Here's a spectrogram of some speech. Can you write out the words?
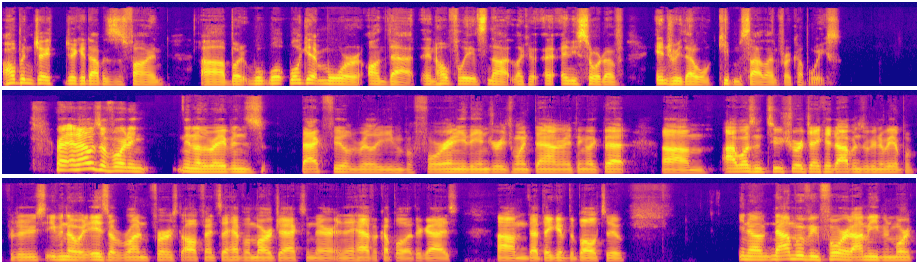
I'm hoping J- J.K. Dobbins is fine. Uh, but we'll, we'll, we'll get more on that, and hopefully it's not like a, a, any sort of injury that will keep him sidelined for a couple weeks. Right, and I was avoiding you know the Ravens backfield really even before any of the injuries went down or anything like that. Um, I wasn't too sure J.K. Dobbins was going to be able to produce, even though it is a run first offense. They have Lamar Jackson there, and they have a couple other guys um, that they give the ball to. You know, now moving forward, I'm even more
